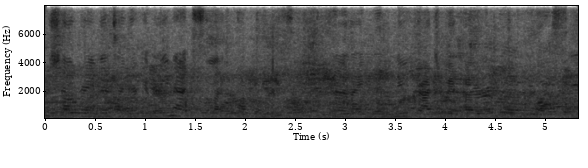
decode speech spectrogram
Michelle Raymond. I work at REMAX Select Properties, and I'm a new graduate of BOLD course.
